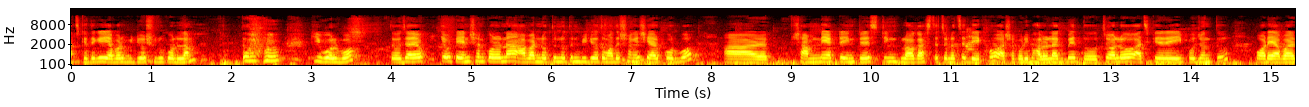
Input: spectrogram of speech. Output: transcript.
আজকে থেকেই আবার ভিডিও শুরু করলাম। তো কি বলব? তো যাই হোক, কেউ টেনশন করো না, আবার নতুন নতুন ভিডিও তোমাদের সঙ্গে শেয়ার করব। আর সামনে একটা ইন্টারেস্টিং ব্লগ আসতে চলেছে, দেখো, আশা করি ভালো লাগবে। তো চলো, আজকের এই পর্যন্ত। পরে আবার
